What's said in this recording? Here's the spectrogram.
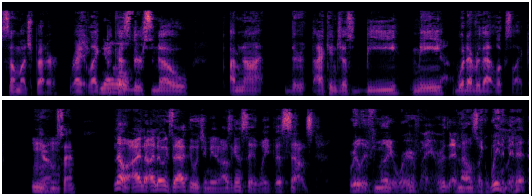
so much better, right? Like No. because there's no, I'm not there. I can just be me, Yeah. whatever that looks like. You know what I'm Mhm. saying? no I know, I know exactly what you mean and i was gonna say wait this sounds really familiar where have i heard that and i was like wait a minute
